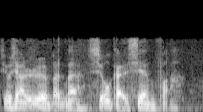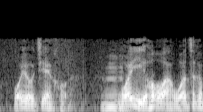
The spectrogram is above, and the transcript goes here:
就像日本呢修改宪法，我有借口了。嗯我以后啊，我这个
